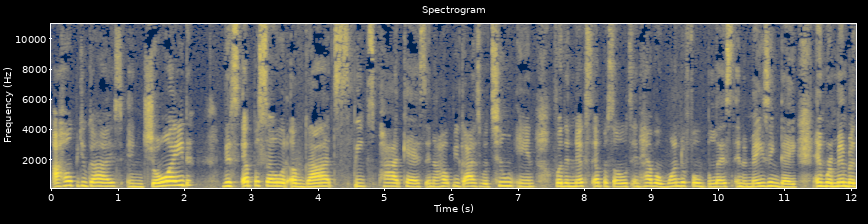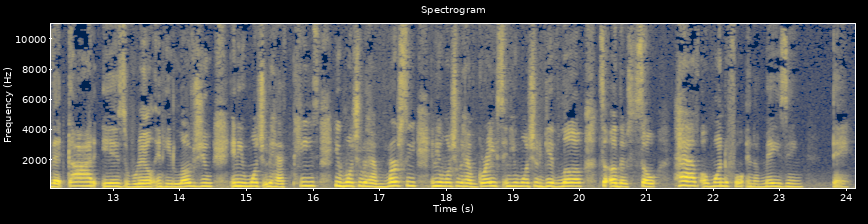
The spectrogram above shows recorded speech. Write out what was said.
I hope you guys enjoyed this episode of God Speaks podcast. And I hope you guys will tune in for the next episodes and have a wonderful, blessed, and amazing day. And remember that God is real and He loves you and He wants you to have peace. He wants you to have mercy and He wants you to have grace and He wants you to give love to others. So have a wonderful and amazing day.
